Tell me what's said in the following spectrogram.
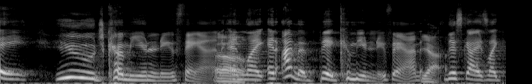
a huge community fan, and Oh. like, and I'm a big community fan. Yeah. this guy's like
